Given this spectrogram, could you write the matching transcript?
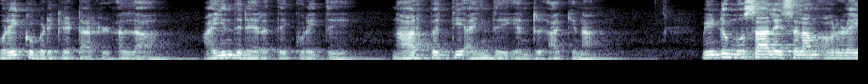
குறைக்கும்படி கேட்டார்கள். அல்லாஹ் ஐந்து நேரத்தை குறைத்து நாற்பத்தி ஐந்து என்று ஆக்கினான். மீண்டும் மூசா அலை சலாம் அவர்களை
